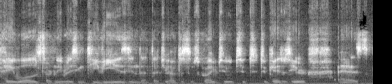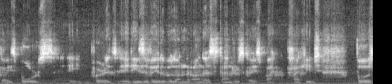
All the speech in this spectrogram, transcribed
paywall. Certainly, racing TV is in that, that you have to subscribe to to, to, to get it here. Uh, Sky Sports, eh, where it, it is available on, on a standard Sky package. But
